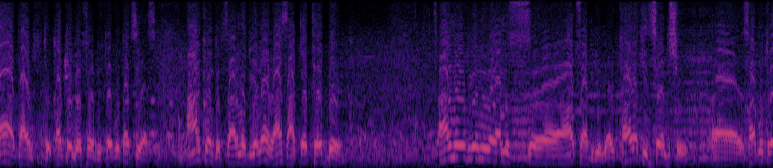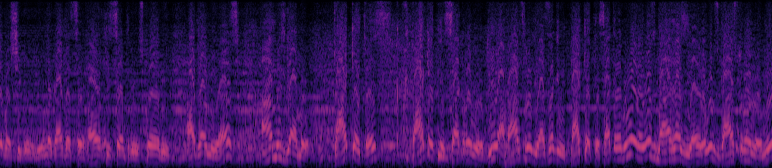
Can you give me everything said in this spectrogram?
მათ აი ქართული ოცნების დეპუტაციას არ კონდეს წარმოქმნა რას აკეთებენ წარმოუდგენელი რომ ამის აქვს ადგილი. აი ქალაქის ცენტრში საკუთრებაში უნდა გადაცენ ქალაქის ცენტრი სკვერი ადამიანს ამის გამო დაკეტეს დაკეტეს საკრებულო დიახ არც მეტი ასაკი დაკეტეს საკრებულო როგორც მაღაზია როგორც გასტრონომი.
